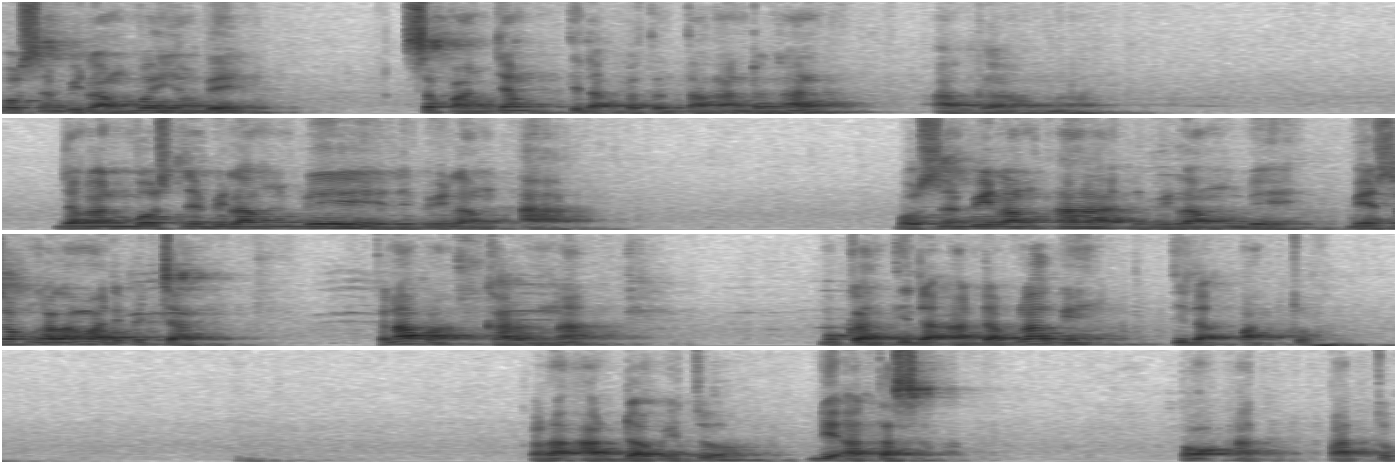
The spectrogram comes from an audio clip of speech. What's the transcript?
bosnya bilang B ya B. Sepanjang tidak bertentangan dengan agama. Jangan bosnya bilang B, dia bilang A. Bosnya bilang A, dia bilang B. Besok nggak lama dipecat. Kenapa? Karena bukan tidak adab lagi, tidak patuh. Karena adab itu di atas taat, patuh.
